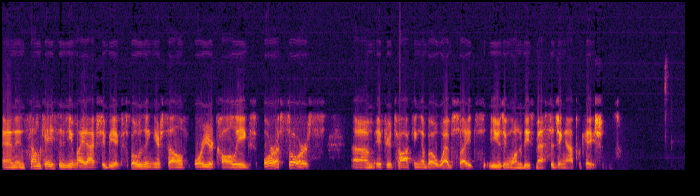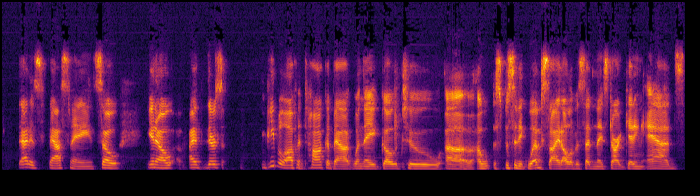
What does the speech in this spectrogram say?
And in some cases, you might actually be exposing yourself or your colleagues or a source um, if you're talking about websites using one of these messaging applications. That is fascinating. So, you know, I, there's people often talk about when they go to uh, a specific website, all of a sudden they start getting ads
